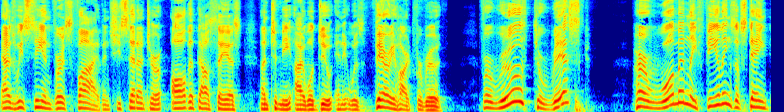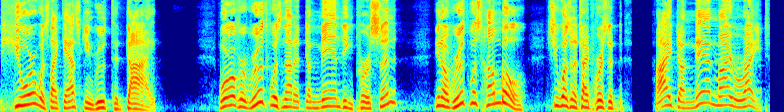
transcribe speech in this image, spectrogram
as we see in verse 5. And she said unto her, All that thou sayest unto me, I will do. And it was very hard for Ruth. For Ruth to risk her womanly feelings of staying pure was like asking Ruth to die. Moreover, Ruth was not a demanding person. You know, Ruth was humble. She wasn't a type of person, I demand my right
